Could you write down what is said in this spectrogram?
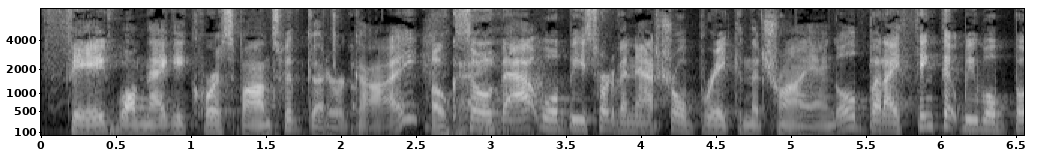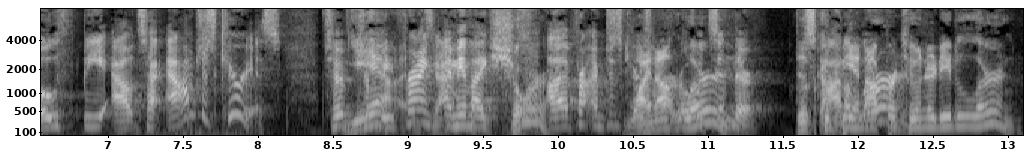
Fig while Maggie corresponds with Gutter Guy. Okay. So that will be sort of a natural break in the triangle. But I think that we will both be outside. I'm just curious. To, to be frank, I mean, like, Sure. Uh, I'm just curious. Why not learn? What's in there? This could be an learn. opportunity to learn.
